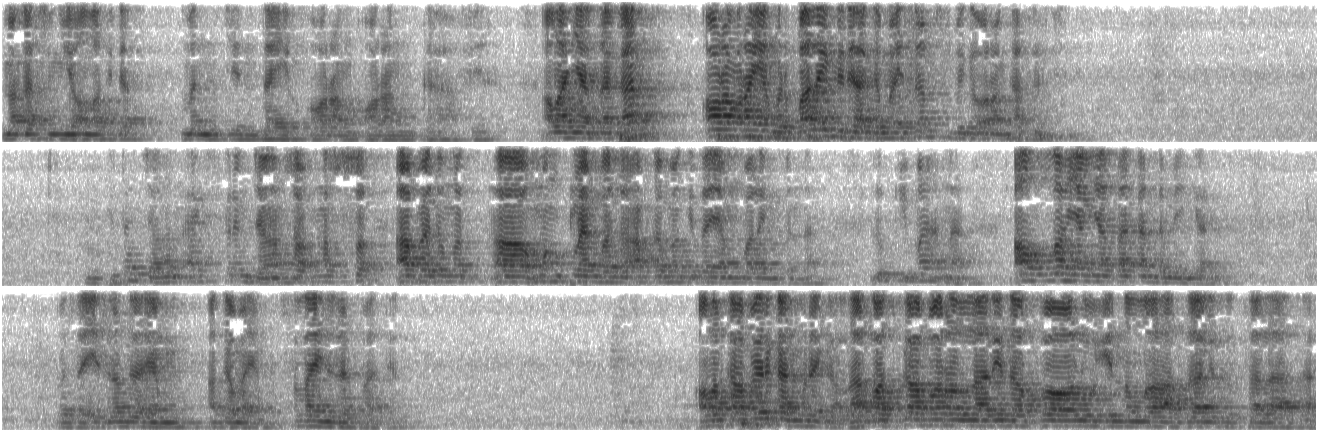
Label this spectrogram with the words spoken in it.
Maka sungguh Allah tidak mencintai orang-orang kafir. Allah nyatakan orang-orang yang berbalik dari agama Islam sebagai orang kafir. Kita jangan ekstrim, jangan sok ngesok apa itu uh, mengklaim bahasa agama kita yang paling benar. Lu gimana? Allah yang nyatakan demikian. Bahasa Islam adalah yang agama yang selain adalah batil. Allah kafirkan mereka. Laqad kafara alladziina qalu innallaha tsalitsu tsalatsa.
